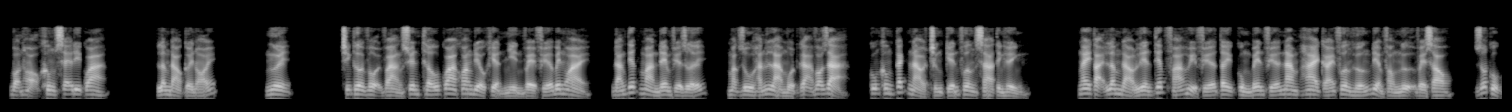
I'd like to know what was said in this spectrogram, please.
bọn họ không sẽ đi qua. Lâm Đảo cười nói. Ngươi. Trịnh thừa vội vàng xuyên thấu qua khoang điều khiển nhìn về phía bên ngoài, đáng tiếc màn đêm phía dưới, mặc dù hắn là một gã võ giả, cũng không cách nào chứng kiến phương xa tình hình. Ngay tại lâm đảo liên tiếp phá hủy phía tây cùng bên phía nam hai cái phương hướng điểm phòng ngự về sau, rốt cục,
